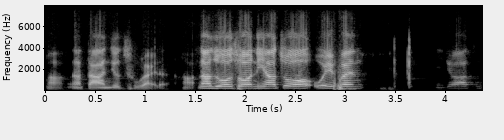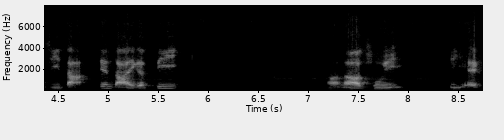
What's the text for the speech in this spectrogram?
啊，那答案就出来了啊。那如果说你要做微分，你就要自己打，先打一个 d，啊，然后除以 dx，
